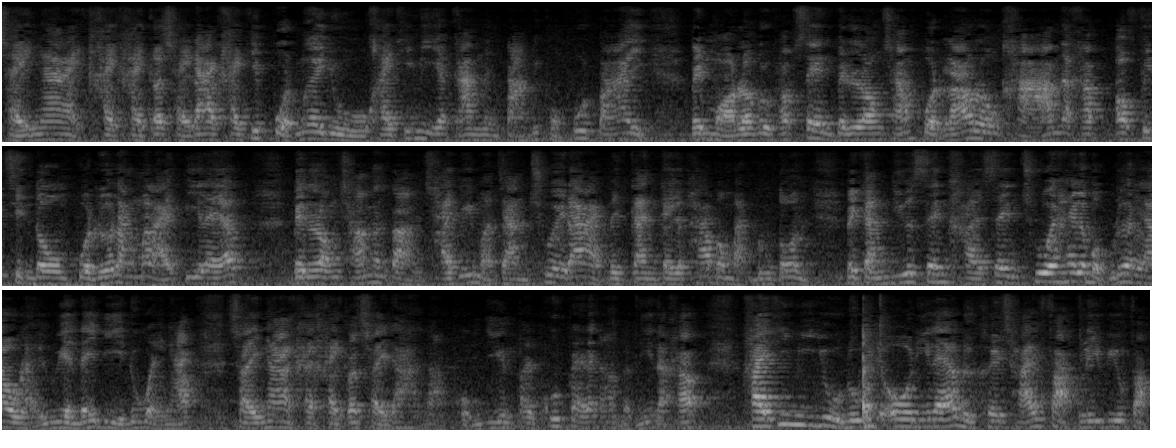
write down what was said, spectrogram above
ใช้ง่าย ใครๆก็ใช้ได้ใครที่ปวดเมื่อยอยู่ ใครที่มีอาการต่างๆที่ผมพูดไป เป็นหมอนรองกระดูกทับเส้น เป็นรองช้ำปวดร้าวลงขานะครับออฟฟิศซินโดรมปวดเรื้อรังมาหลายปีแล้ว เป็นรองช้ำต่างๆ ใช้วิหมอจันช่วยได้ เป็นการกายภาพบำบัดเบื้องต้น เป็นการยืดเส้นคลายเส้นช่วยให้ระบบเลือดเราไหลเวียนได้ดีด้วยนะครับใช้ง่ายใครๆก็ใช้ได้นะผมยืนไปพูดไปแล้วกันแบบนี้นะครับใครที่มีอยู่ดูวิดีโอนี้แล้ว หรือเคยใช้ฝากรีวิวฝาก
